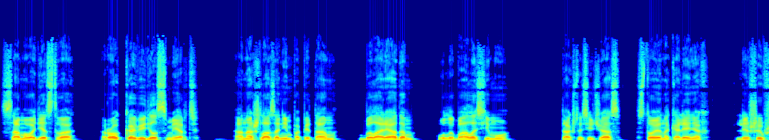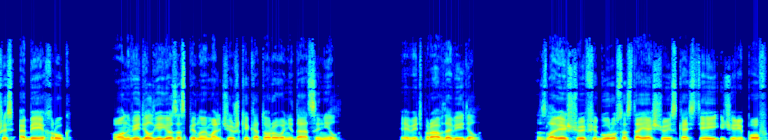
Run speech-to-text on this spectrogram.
С самого детства Рокко видел смерть. Она шла за ним по пятам, была рядом, улыбалась ему. Так что сейчас, стоя на коленях, лишившись обеих рук, он видел ее за спиной мальчишки, которого недооценил. И ведь правда видел. Зловещую фигуру, состоящую из костей и черепов,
